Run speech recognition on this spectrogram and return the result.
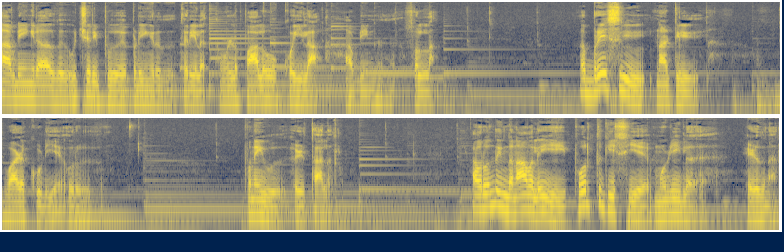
அப்படிங்கிற அது உச்சரிப்பு எப்படிங்கிறது தெரியல. தமிழில் பாலோ கொயிலா அப்படின்னு சொல்லலாம். பிரேசில் நாட்டில் வாழக்கூடிய ஒரு புனைவு எழுத்தாளர். அவர் வந்து இந்த நாவலை போர்த்துகீசிய மொழியில் எழுதினார்.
